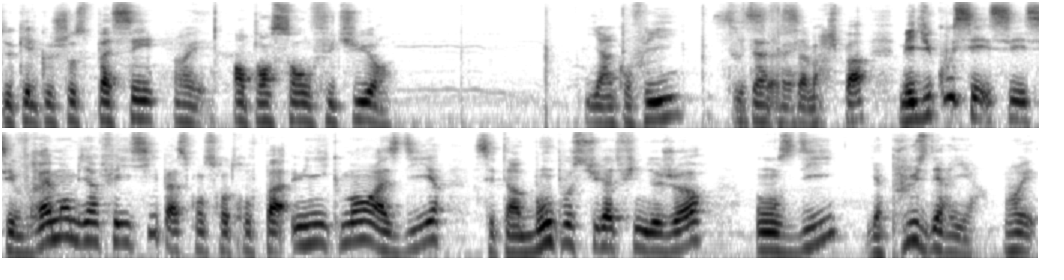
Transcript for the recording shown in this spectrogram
de quelque chose passé en pensant au futur, il y a un conflit, ça, ça, marche pas. Mais du coup, c'est vraiment bien fait ici parce qu'on se retrouve pas uniquement à se dire c'est un bon postulat de film de genre, on se dit, il y a plus derrière. Oui.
